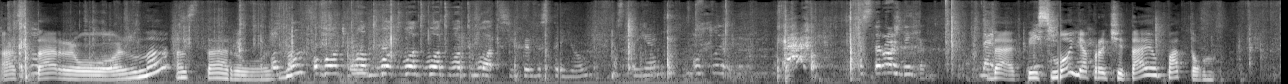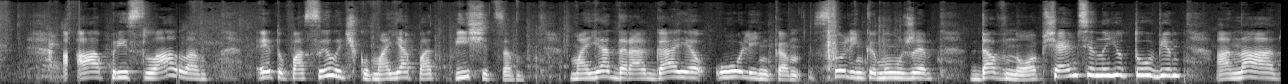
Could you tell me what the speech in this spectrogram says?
Осторожно, осторожно. Вот, вот, вот, вот, вот, вот, вот. Тихо, достаем. Достаем. А, Осторожненько. Дай. Да, письмо я прочитаю потом. А прислала эту посылочку моя подписчица, моя дорогая Оленька. С Оленькой мы уже давно общаемся на Ютубе. Она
